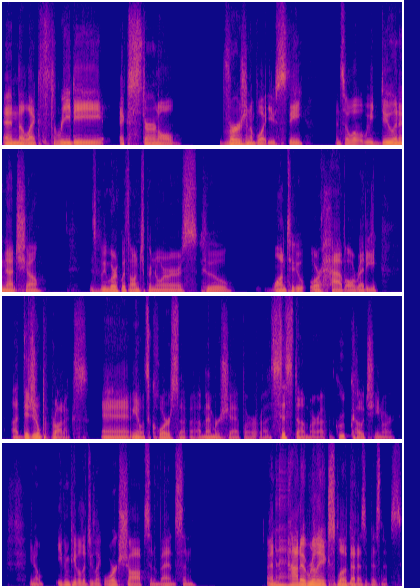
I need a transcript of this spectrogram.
and the like 3D external version of what you see. And so, what we do in a nutshell is we work with entrepreneurs who want to or have already uh, digital products and you know it's a course a, a, membership or a system or a group coaching or you know even people that do like workshops and events and and how to really explode that as a business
